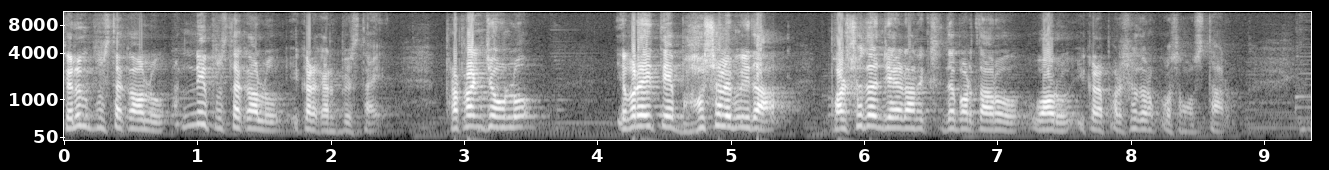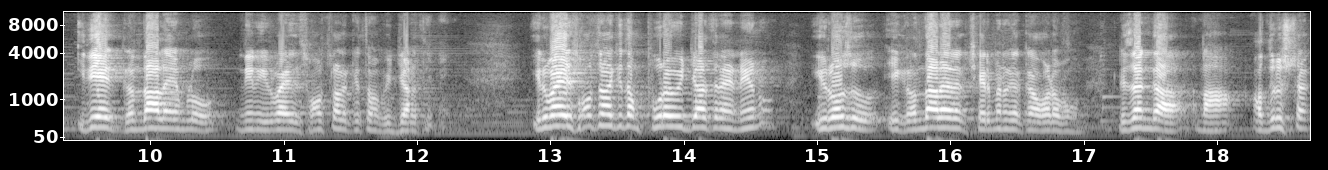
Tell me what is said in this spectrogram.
తెలుగు పుస్తకాలు అన్ని పుస్తకాలు ఇక్కడ కనిపిస్తాయి. ప్రపంచంలో ఎవరైతే భాషల మీద పరిశోధన చేయడానికి సిద్ధపడతారో వారు ఇక్కడ పరిశోధన కోసం వస్తారు. ఇదే గ్రంథాలయంలో నేను ఇరవై ఐదు సంవత్సరాల క్రితం విద్యార్థిని. ఇరవై ఐదు సంవత్సరాల క్రితం పూర్వ విద్యార్థిని నేను. ఈరోజు ఈ గ్రంథాలయాలకు చైర్మన్గా కావడం నిజంగా నా అదృష్టం.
